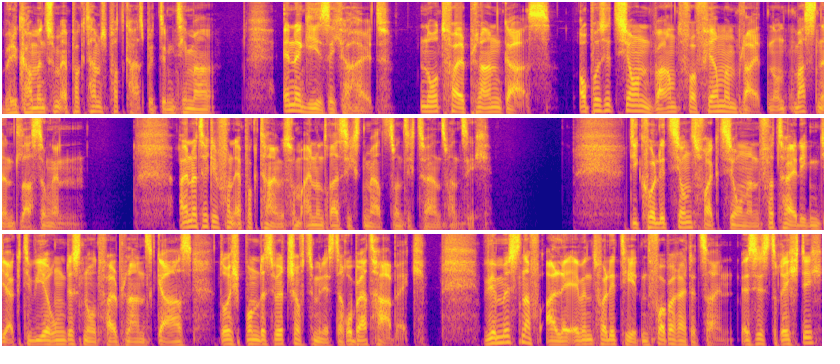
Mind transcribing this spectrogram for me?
Willkommen zum Epoch Times Podcast mit dem Thema Energiesicherheit. Notfallplan Gas. Opposition warnt vor Firmenpleiten und Massenentlassungen. Ein Artikel von Epoch Times vom 31. März 2022. Die Koalitionsfraktionen verteidigen die Aktivierung des Notfallplans Gas durch Bundeswirtschaftsminister Robert Habeck. Wir müssen auf alle Eventualitäten vorbereitet sein. Es ist richtig,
